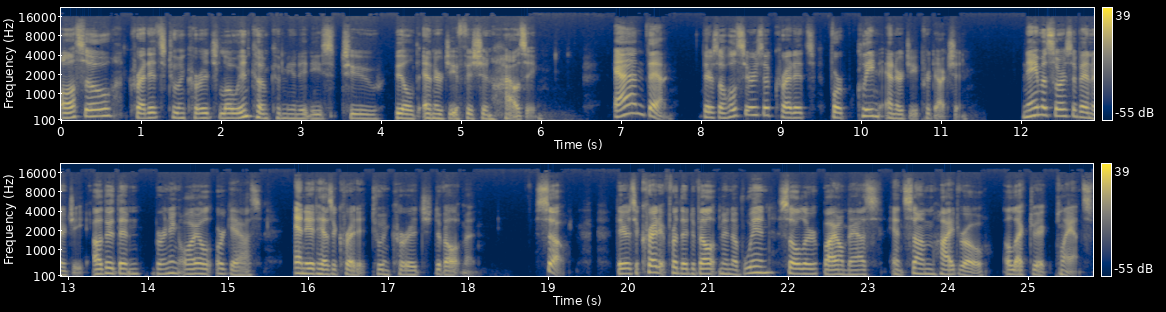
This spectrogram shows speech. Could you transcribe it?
also credits to encourage low income communities to build energy efficient housing. And then there's a whole series of credits for clean energy production. Name a source of energy other than burning oil or gas, and it has a credit to encourage development. So, there's a credit for the development of wind, solar, biomass, and some hydroelectric plants.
